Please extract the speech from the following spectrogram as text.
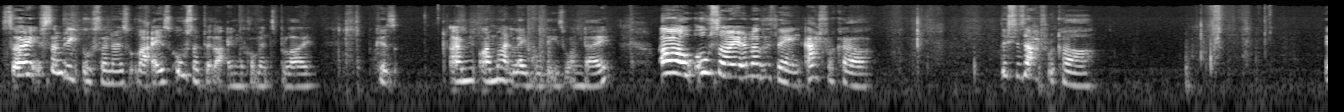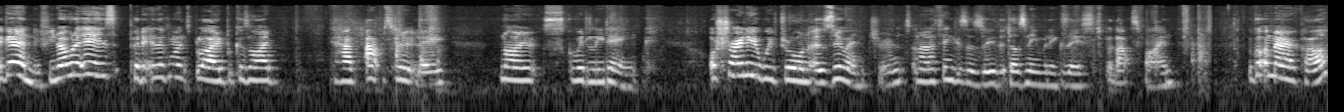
So if somebody also knows what that is, also put that in the comments below because I'm, I might label these one day. Oh, also another thing, Africa. This is Africa. Again, if you know what it is, put it in the comments below because I have absolutely no squiddly dink. Australia, we've drawn a zoo entrance, and I think it's a zoo that doesn't even exist, but that's fine. We've got America.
